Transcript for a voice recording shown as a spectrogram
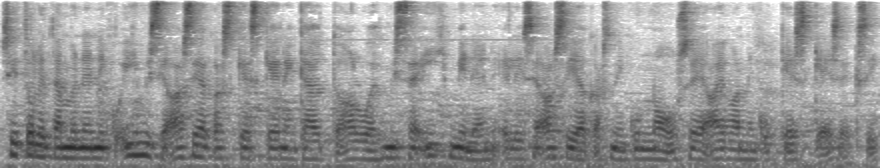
Sitten oli tämmöinen niin ihmis- ja asiakaskeskeinen käyttöalue, missä ihminen, eli se asiakas niin kuin nousee aivan niin kuin keskeiseksi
